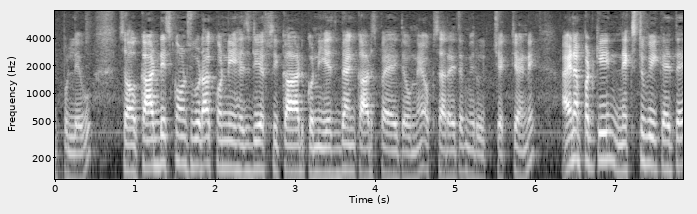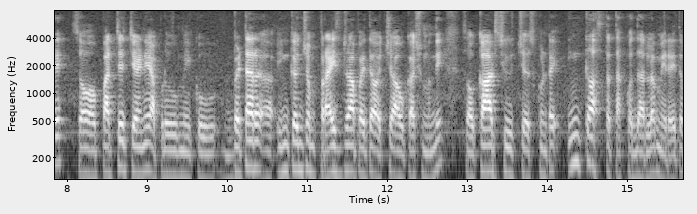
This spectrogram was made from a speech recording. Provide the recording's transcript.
ఇప్పుడు లేవు. సో కార్డ్ డిస్కౌంట్స్ కూడా కొన్ని హెచ్డిఎఫ్సి కార్డ్ కొన్ని ఎస్ బ్యాంక్ కార్డ్స్ పై అయితే ఉన్నాయి. ఒకసారి అయితే మీరు చెక్ చేయండి. అయినప్పటికీ నెక్స్ట్ వీక్ అయితే సో పర్చేజ్ చేయండి. అప్పుడు మీకు బెటర్ uh, ఇంకొంచెం ప్రైస్ డ్రాప్ అయితే వచ్చే అవకాశం ఉంది. సో కార్డ్స్ యూజ్ చేసుకుంటే ఇంకాస్త తక్కువ ధరలో మీరైతే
